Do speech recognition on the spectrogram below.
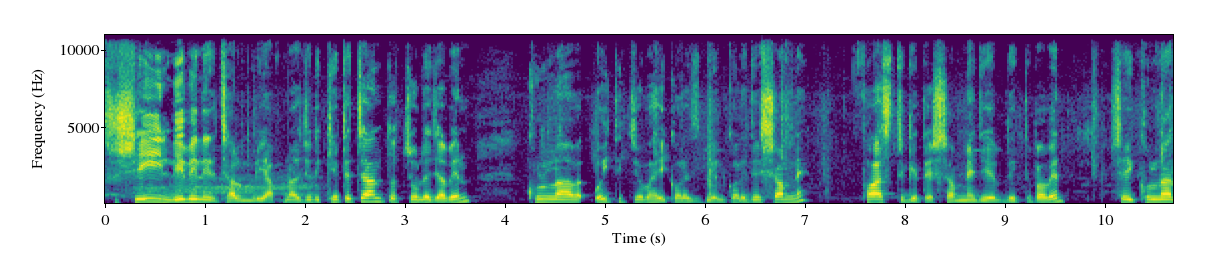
সেই লেভেলের ঝালমুড়ি। আপনারা যদি খেতে চান, তো চলে যাবেন খুলনা ঐতিহ্যবাহী কলেজ বিএল কলেজের সামনে ফার্স্ট গেটের সামনে যে দেখতে পাবেন, সেই খুলনার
